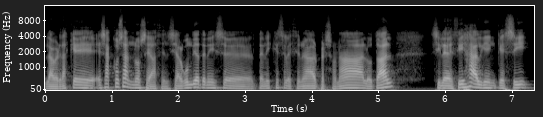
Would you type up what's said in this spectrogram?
La verdad es que esas cosas no se hacen. Si algún día tenéis, eh, tenéis que seleccionar personal o tal, si le decís a alguien que sí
